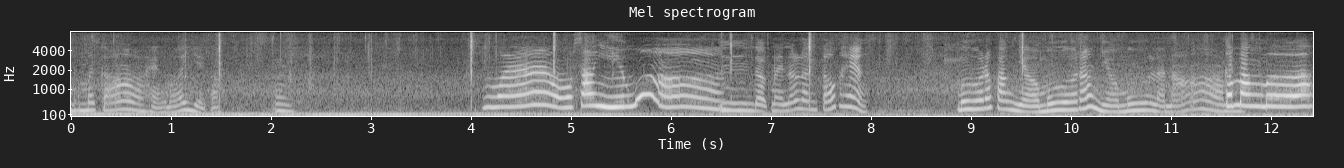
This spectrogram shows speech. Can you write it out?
nó mới có hàng mới về con. Ừ. Wow, sao nhiều quá à. ừ, Đợt này nó lên tốt ha Mưa đó con, nhờ mưa đó, nhờ mưa là nó Cảm ơn mưa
